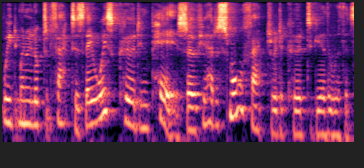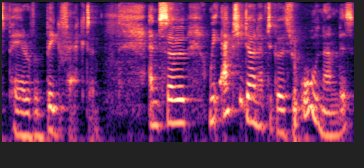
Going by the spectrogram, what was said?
we, when we looked at factors, they always occurred in pairs. So if you had a small factor, it occurred together with its pair of a big factor. And so we actually don't have to go through all the numbers.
